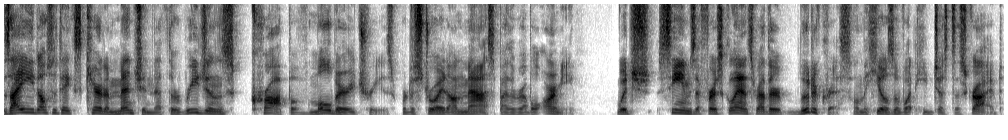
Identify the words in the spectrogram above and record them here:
Zaid also takes care to mention that the region's crop of mulberry trees were destroyed en masse by the rebel army, which seems at first glance rather ludicrous on the heels of what he'd just described.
